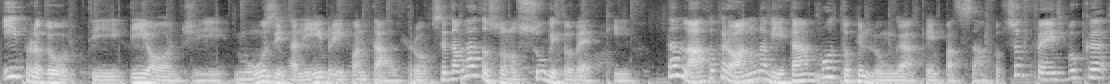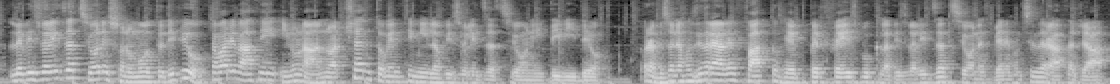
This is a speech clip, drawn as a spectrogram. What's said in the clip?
i prodotti di oggi, musica, libri e quant'altro, se da un lato sono subito vecchi da un lato però hanno una vita molto più lunga che in passato. Su Facebook le visualizzazioni sono molto di più, siamo arrivati in un anno a 120.000 visualizzazioni di video. Ora bisogna considerare il fatto che per Facebook la visualizzazione viene considerata già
